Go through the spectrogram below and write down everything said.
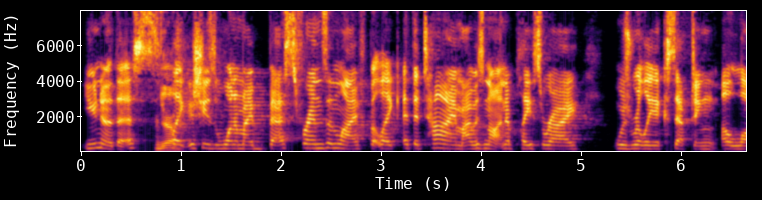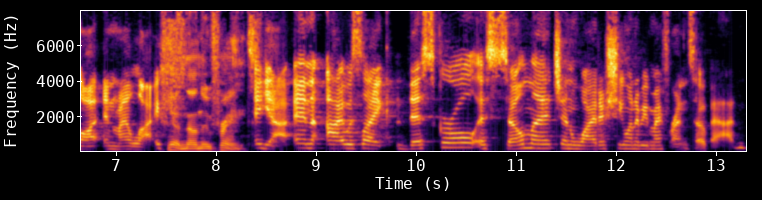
You know this. Yeah. Like she's one of my best friends in life. But like at the time, I was not in a place where I was really accepting a lot in my life. Yeah, no new friends. Yeah. And I was like, this girl is so much. And why does she want to be my friend so bad?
